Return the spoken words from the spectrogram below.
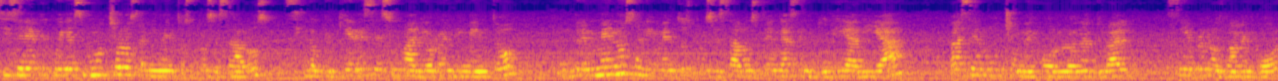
sí sería que cuides mucho los alimentos procesados. Si lo que quieres es un mayor rendimiento, entre menos alimentos procesados tengas en tu día a día, va a ser mucho mejor. Lo natural siempre nos va mejor.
